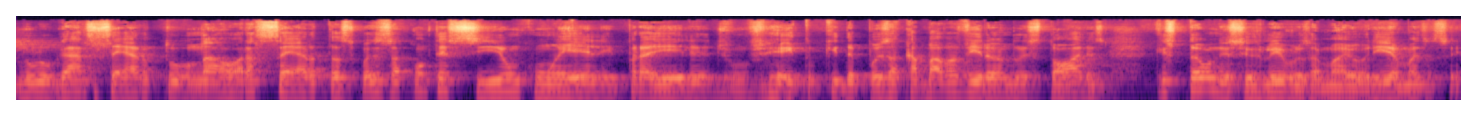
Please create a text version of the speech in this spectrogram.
no lugar certo, na hora certa, as coisas aconteciam com ele, para ele, de um jeito que depois acabava virando histórias, que estão nesses livros, a maioria, mas assim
